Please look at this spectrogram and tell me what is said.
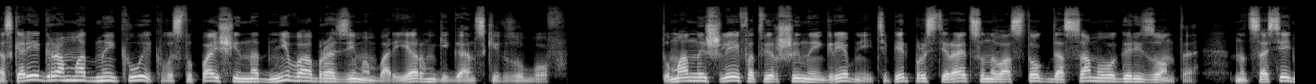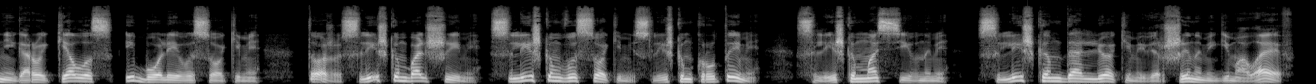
а скорее громадный клык, выступающий над невообразимым барьером гигантских зубов. Туманный шлейф от вершины и гребней теперь простирается на восток до самого горизонта, над соседней горой Келлос и более высокими, тоже слишком большими, слишком высокими, слишком крутыми, слишком массивными, слишком далекими вершинами Гималаев,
